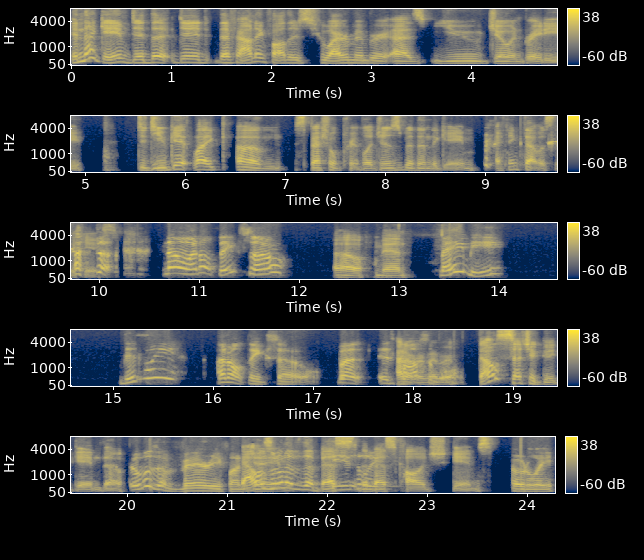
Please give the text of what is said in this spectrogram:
in that game did the did the founding fathers who i remember as you joe and brady did you get like um special privileges within the game? I think that was the case. no, I don't think so. Oh man. Maybe. Did we? I don't think so. But it's possible. That was such a good game though. It was a very fun That game. was one of the best easily, the best college games. Totally.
